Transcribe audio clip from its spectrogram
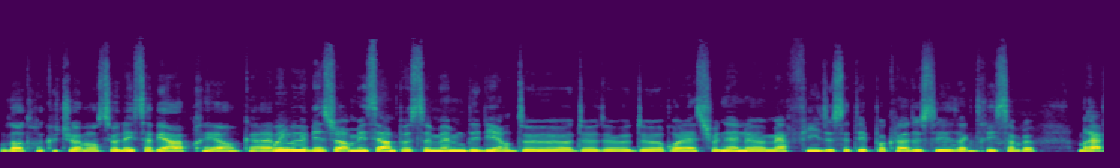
l'autre que tu as mentionné, ça vient après, hein, quand même. oui, oui, bien sûr, mais c'est un peu ce même délire de, de, de, de relationnel euh, mère-fille de cette époque-là, de ces Ah. actrices un peu. Bref.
